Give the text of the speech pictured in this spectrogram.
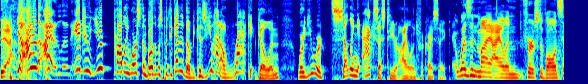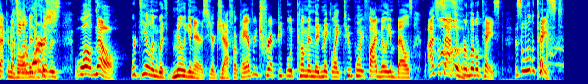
Yeah. Yeah, I don't know. I, Andrew, you're probably worse than both of us put together, though, because you had a racket going where you were selling access to your island, for Christ's sake. It wasn't my island, first of all, and second of That's all, even it- worse. It was well, no. We're dealing with millionaires here, Geoff. Okay, every trip people would come in, they'd make like 2.5 million bells. I just asked for a little taste. It's a little taste.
